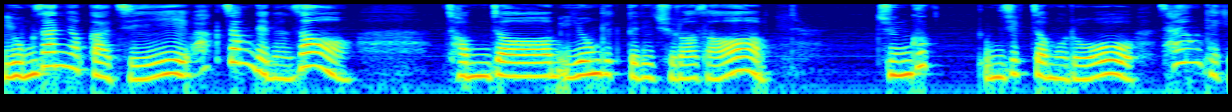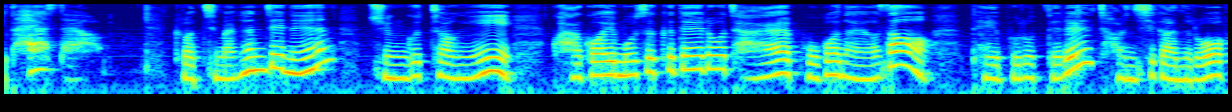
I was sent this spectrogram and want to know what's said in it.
용산역까지 확장되면서 점점 이용객들이 줄어서 중국 음식점으로 사용되기도 하였어요. 그렇지만 현재는 중구청이 과거의 모습 그대로 잘 복원하여서 대불호텔을 전시관으로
